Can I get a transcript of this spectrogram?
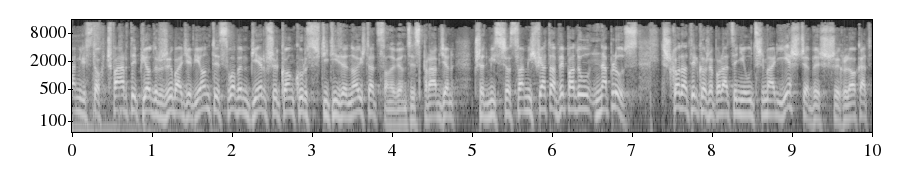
Kamil Stoch czwarty, Piotr Żyła dziewiąty. Słowem pierwszy konkurs w Titize Neustadt stanowiący sprawdzian przed Mistrzostwami Świata wypadł na plus. Szkoda tylko, że Polacy nie utrzymali jeszcze wyższych lokat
